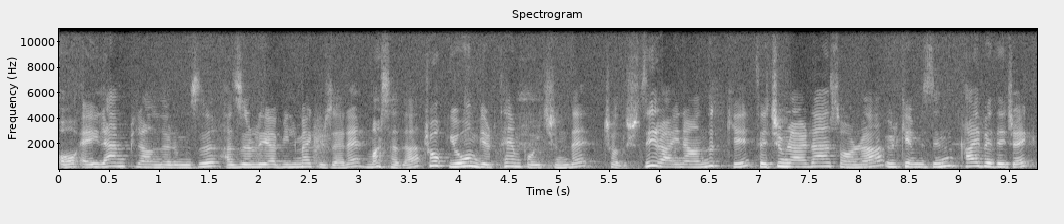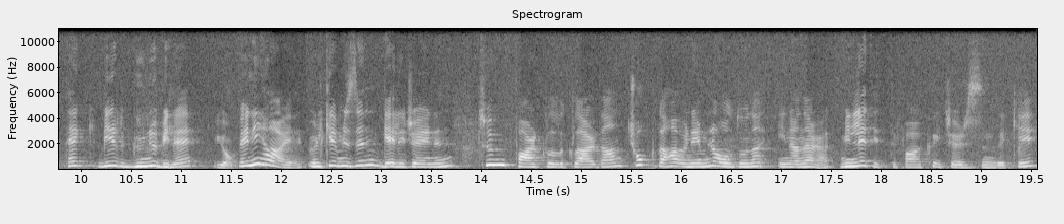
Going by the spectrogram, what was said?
o eylem planlarımızı hazırlayabilmek üzere masada çok yoğun bir tempo içinde çalıştık. Zira inandık ki seçimlerden sonra ülkemizin kaybedecek tek bir günü bile yok. Ve nihayet ülkemizin geleceğinin tüm farklılıklardan çok daha önemli olduğuna inanarak Millet İttifakı içerisindeki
